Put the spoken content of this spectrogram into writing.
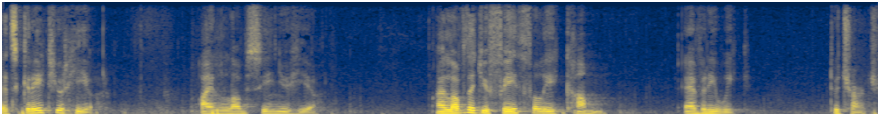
it's great you're here. I love seeing you here. I love that you faithfully come every week to church.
